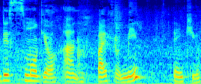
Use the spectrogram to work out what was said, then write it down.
this small girl and buy from me. Thank you.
